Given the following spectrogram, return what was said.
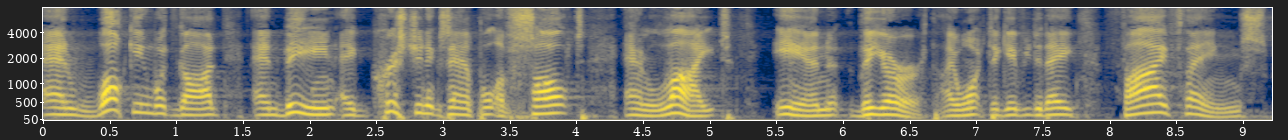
and walking with God and being a Christian example of salt and light in the earth. I want to give you today five things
